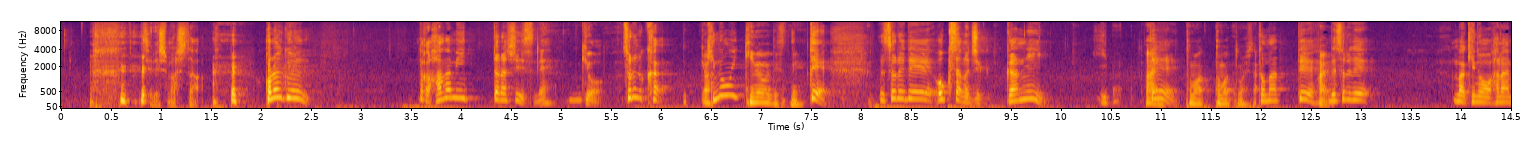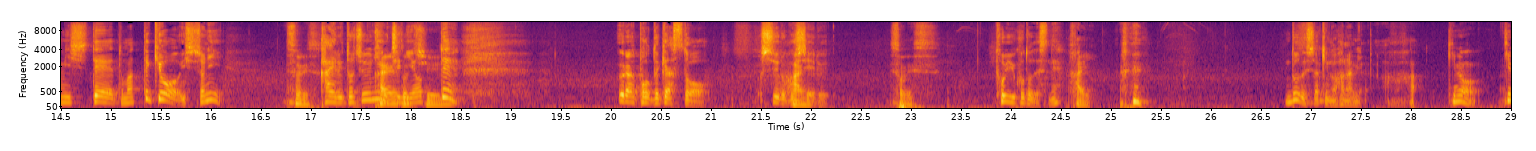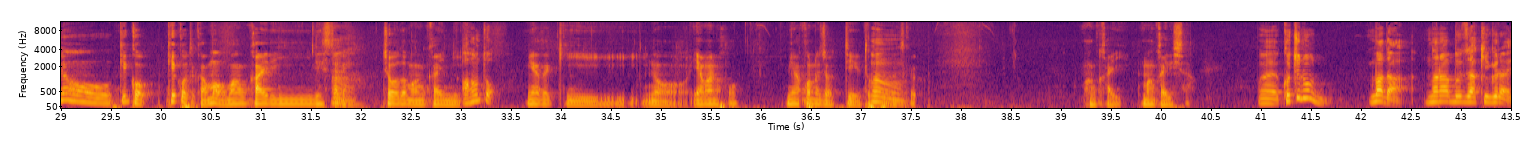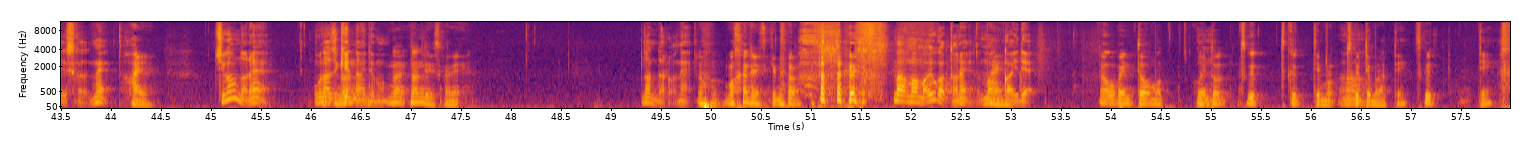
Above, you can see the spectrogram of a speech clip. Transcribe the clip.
失礼しました。金井君なんか花見行ったらしいですね今日。それのか昨日行っあ昨日ですね。てでそれで奥さんの実家に行って、はい。泊ま泊まってました。泊まって、はい。でそれで、まあ昨日花見して泊まって今日一緒にそうです。帰る途中にうちに寄って裏ポッドキャストを収録している、そうです。ということですね。はい。どうでした？昨日花見。は昨日昨日結構結構というかもう満開でしたね。うんちょうど満開に。あ本当。宮崎の山の方都城っていうところなんですけど、満開満開でしたえーこっちのまだ並ぶ咲きぐらいですからね。はい。違うんだね。同じ県内でも。なななんでですかね？なんだろうね。わかんないですけど。まあまあまあよかったね。満開で、お弁当もお弁当作,、作ってもうん。作ってもらって。作って。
